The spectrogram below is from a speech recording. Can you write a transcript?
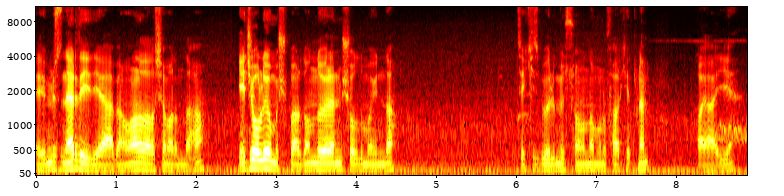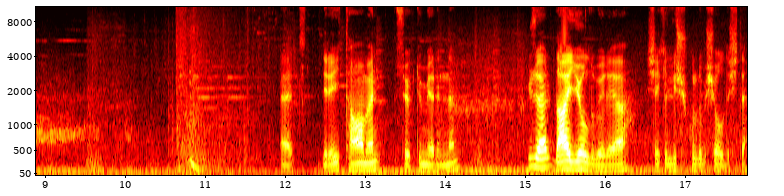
Evimiz neredeydi ya? Ben ona da alışamadım daha. Gece oluyormuş arada. Onu da öğrenmiş oldum oyunda. 8 bölümün sonunda bunu fark etmem. Bayağı iyi. Evet. Direği tamamen söktüm yerinden. Güzel. Daha iyi oldu böyle ya. Şekilli şukurlu bir şey oldu işte.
